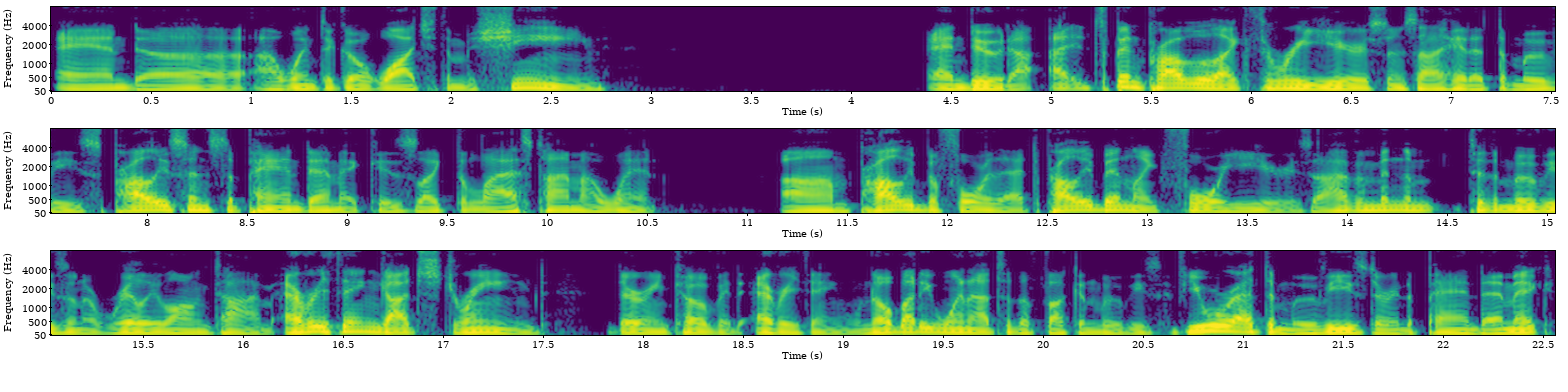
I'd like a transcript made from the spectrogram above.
and uh, I went to go watch The Machine. And dude, I, it's been probably like three years since I hit at the movies. Probably since the pandemic is like the last time I went. Um, probably before that. It's probably been like four years. I haven't been to the movies in a really long time. Everything got streamed during COVID. Everything. Nobody went out to the fucking movies. If you were at the movies during the pandemic,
